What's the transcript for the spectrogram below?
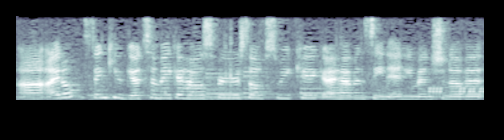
Uh, I don't think you get to make a house for yourself, Sweet Cake. I haven't seen any mention of it.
